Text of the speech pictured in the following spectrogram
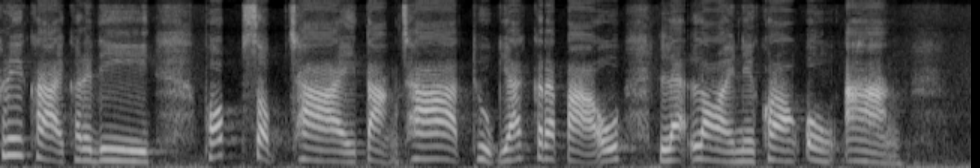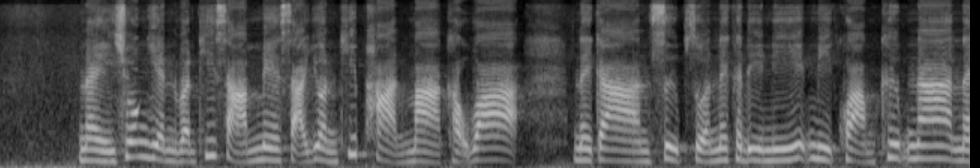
คลี่คลายคดี พบศพชายต่างชาติ ถูกยัดกระเป๋า และลอยในคลององอ่าง ในช่วงเย็นวันที่ 3 เมษายนที่ผ่านมาค่ะว่า ในการสืบสวนในคดีนี้มีความคืบหน้าใน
